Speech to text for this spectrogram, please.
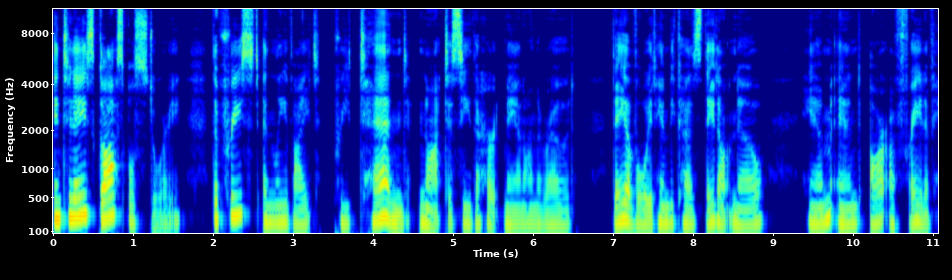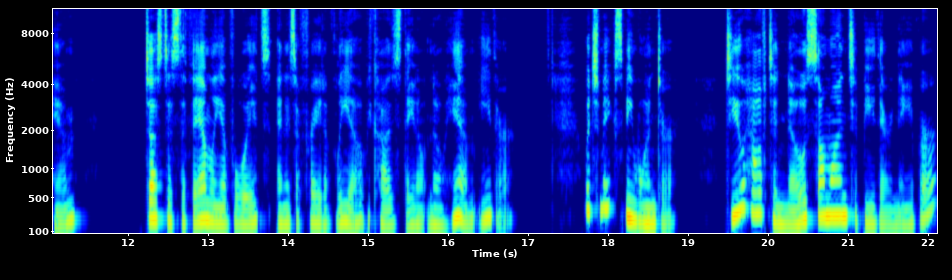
In today's gospel story, the priest and Levite pretend not to see the hurt man on the road. They avoid him because they don't know him and are afraid of him just as the family avoids and is afraid of Leo because they don't know him either. Which makes me wonder do you have to know someone to be their neighbor?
